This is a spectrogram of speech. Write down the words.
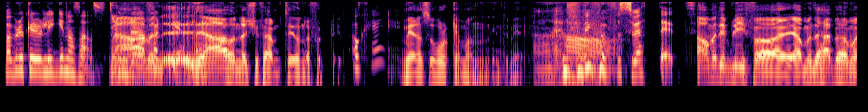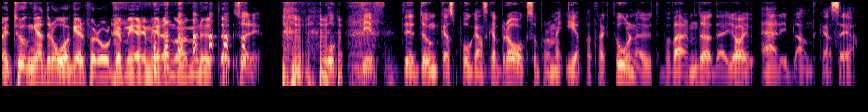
Var brukar du ligga någonstans? Ja, 140 men, eh, ja 125 till 140. Okej. Mer än så orkar man inte med. Nej, Det är för svettigt. Ja men det blir för, ja men det här behöver man ju tunga droger för att orka med i mer än några minuter. Så är det. Och det, det dunkas på ganska bra också på de här EPA-traktorerna ute på Värmdö där jag är ibland kan jag säga.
